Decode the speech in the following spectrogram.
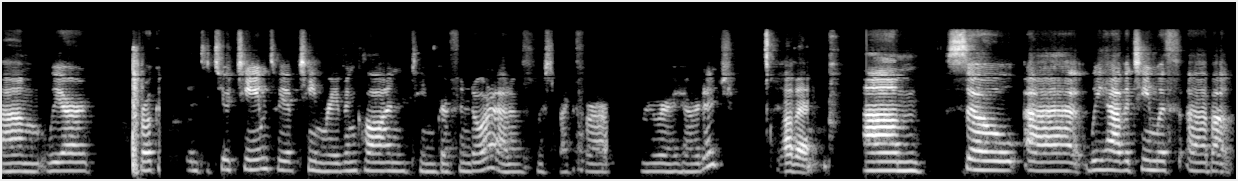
Um, we are broken up into two teams. We have Team Ravenclaw and Team Gryffindor out of respect for our library heritage. Love it. Um, so, uh, we have a team with uh, about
